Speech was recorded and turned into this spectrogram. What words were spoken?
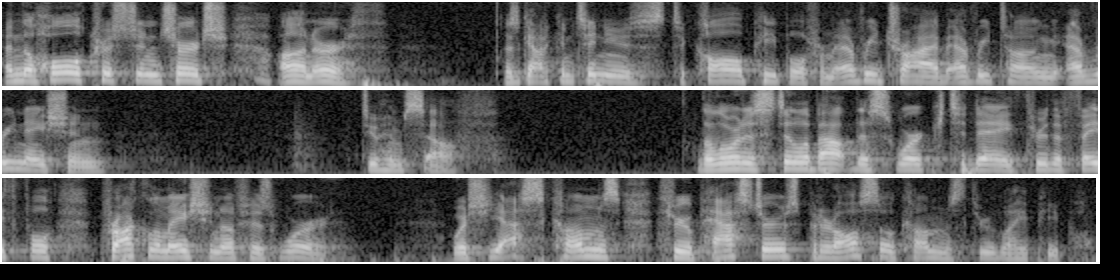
and the whole Christian church on earth. As God continues to call people from every tribe, every tongue, every nation to Himself. The Lord is still about this work today through the faithful proclamation of His word, which, yes, comes through pastors, but it also comes through lay people.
